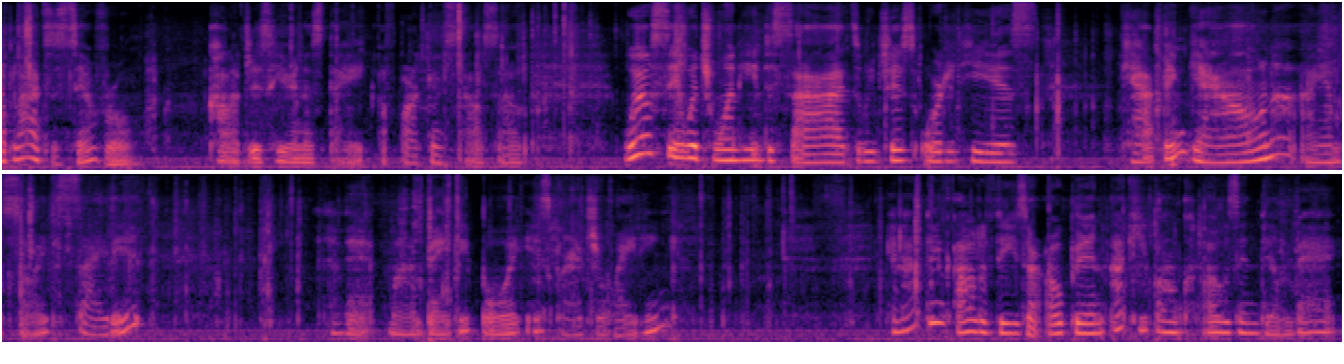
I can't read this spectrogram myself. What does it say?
applied to several colleges here in the state of Arkansas. So We'll see which one he decides. We just ordered his cap and gown. I am so excited that my baby boy is graduating. And I think all of these are open. I keep on closing them back.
